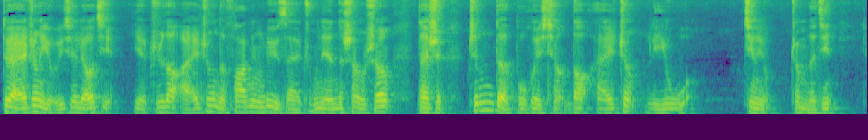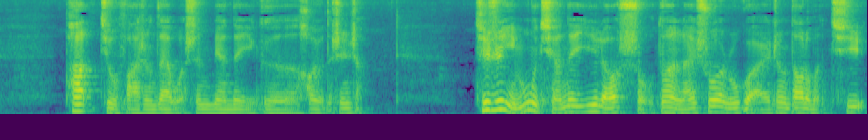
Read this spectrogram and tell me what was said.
对癌症有一些了解，也知道癌症的发病率在逐年的上升，但是真的不会想到癌症离我竟有这么的近，它就发生在我身边的一个好友的身上。其实以目前的医疗手段来说，如果癌症到了晚期，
